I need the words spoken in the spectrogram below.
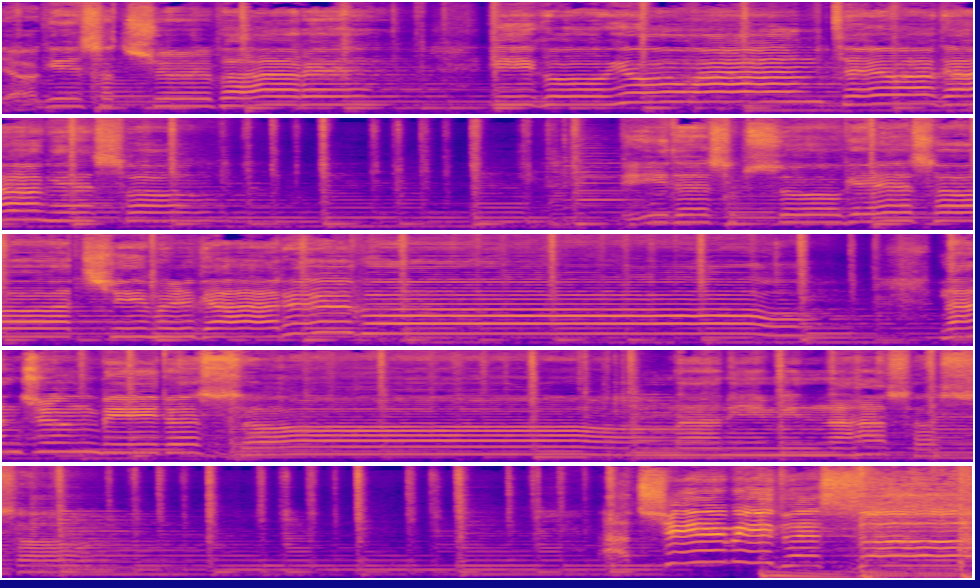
여기서 출발해. 이 고요한 대화강에서 이대 숲속에서 아침을 가르고 난 준비됐어. 난 이미 나섰어. 아침이 됐어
